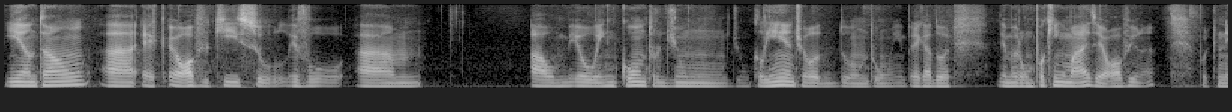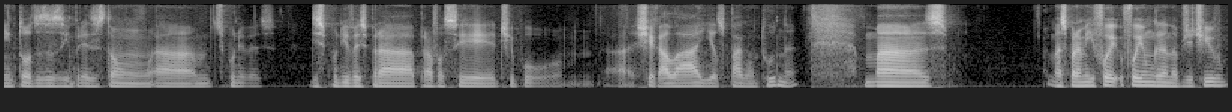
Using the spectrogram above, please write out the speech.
E então é, é, óbvio que isso levou um, ao meu encontro de um, de um cliente ou de um, de um empregador demorou um pouquinho mais, é óbvio, né? Porque nem todas as empresas estão uh, disponíveis disponíveis para você, tipo, uh, chegar lá e eles pagam tudo, né? Mas mas para mim foi, foi um grande objetivo,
